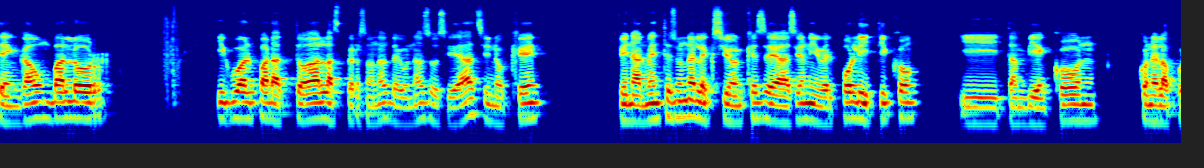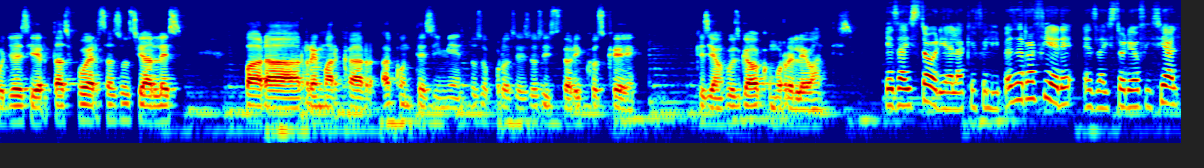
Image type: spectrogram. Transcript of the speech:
tenga un valor igual para todas las personas de una sociedad, sino que finalmente es una elección que se hace a nivel político y también con, con el apoyo de ciertas fuerzas sociales para remarcar acontecimientos o procesos históricos que, que se han juzgado como relevantes. Esa historia a la que Felipe se refiere es la historia oficial.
